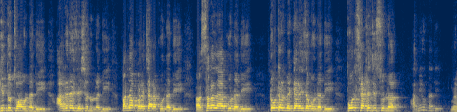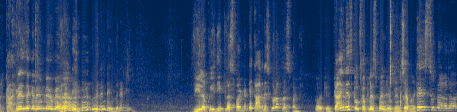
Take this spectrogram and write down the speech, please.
హిందుత్వ ఉన్నది ఆర్గనైజేషన్ ఉన్నది పన్నా ప్రచారకు ఉన్నది సరళ యాప్ ఉన్నది టోటల్ మెకానిజం ఉన్నది పోల్ స్ట్రాటజిస్ట్ ఉన్నారు అన్నీ ఉన్నది. కాంగ్రెస్ దగ్గర ఏం లేవు కదా? వినండి వినండి. వీళ్ళకు ఇది ప్లస్ పాయింట్ అంటే కాంగ్రెస్ కూడా ప్లస్ పాయింట్. ఓకే. కాంగ్రెస్కి ఒక ప్లస్ పాయింట్ నాకు. చెప్పేస్తున్నా కదా.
